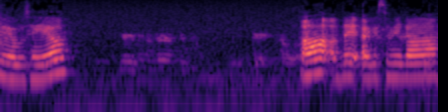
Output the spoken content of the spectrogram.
네, 오세요. 아, 네, 알겠습니다.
